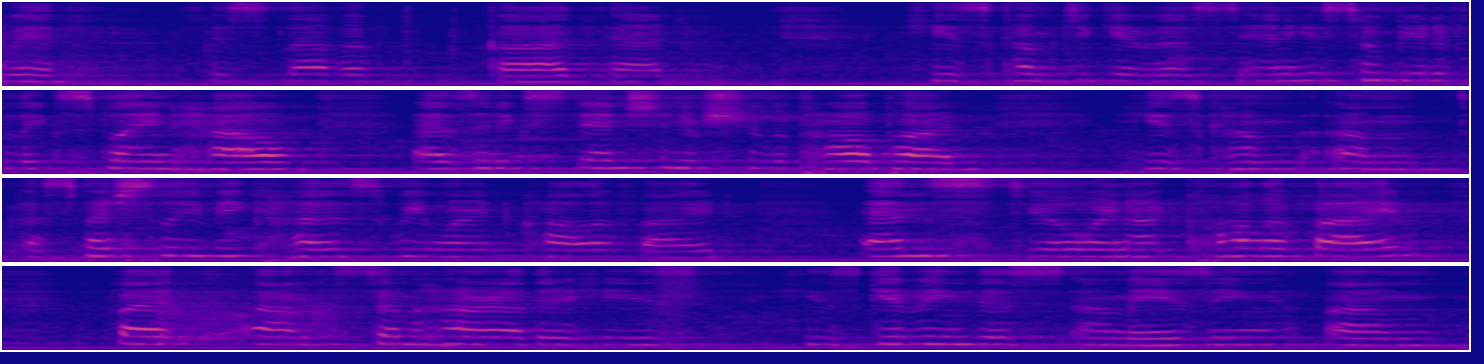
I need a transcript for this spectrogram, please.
with this love of God that He's come to give us. And He's so beautifully explained how, as an extension of Srila Prabhupada, He's come, um, especially because we weren't qualified, and still we're not qualified, but um, somehow or other He's, he's giving this amazing um,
